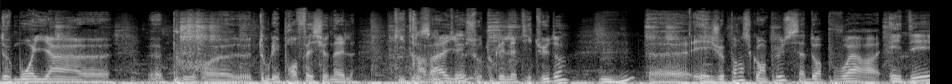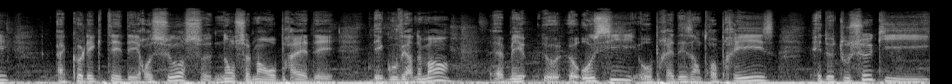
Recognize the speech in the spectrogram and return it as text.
de moyens euh, euh, pour tous les professionnels qui travaillent sur toutes les latitudes. Mhm. et je pense qu'en plus, ça doit pouvoir aider à collecter des ressources, non seulement auprès des, des gouvernements, euh, mais euh, aussi auprès des entreprises et de tous ceux qui,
